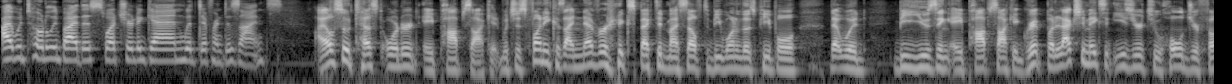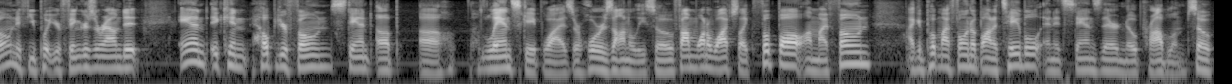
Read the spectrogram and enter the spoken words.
I would totally buy this sweatshirt again with different designs. I also test ordered a pop socket, which is funny because I never expected myself to be one of those people that would be using a pop socket grip, but it actually makes it easier to hold your phone if you put your fingers around it, and it can help your phone stand up uh, landscape wise or horizontally. So if I want to watch like football on my phone, I can put my phone up on a table and it stands there no problem. So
